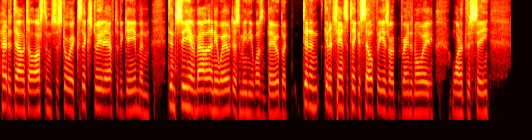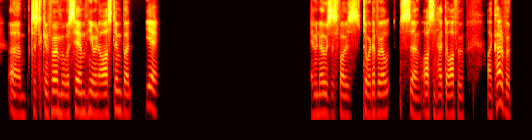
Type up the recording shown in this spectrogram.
headed down to Austin's historic Sixth Street after the game and didn't see him out anywhere. It doesn't mean he wasn't there, but didn't get a chance to take a selfie as our Brandon Oye wanted to see, um, just to confirm it was him here in Austin. But yeah, who knows as far as to whatever else uh, Austin had to offer. On uh, kind of a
